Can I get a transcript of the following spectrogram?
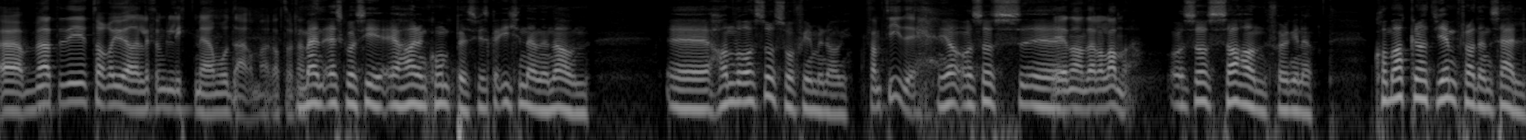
eh, Men at de tør å gjøre det liksom litt mer moderne, rett og slett. Men jeg skal bare si, jeg har en kompis, vi skal ikke nevne navn. Eh, han var også så film i dag. Samtidig, Ja, og så, Uh, i en annen del av landet. og så sa han følgende. Kom akkurat hjem fra den selv.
